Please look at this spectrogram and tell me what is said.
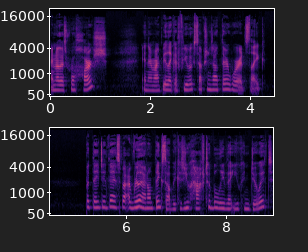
I know that's real harsh, and there might be like a few exceptions out there where it's like, but they did this, but I really I don't think so because you have to believe that you can do it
